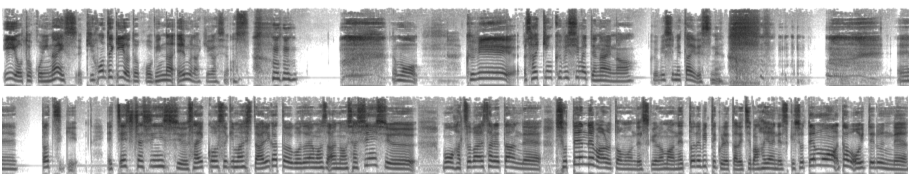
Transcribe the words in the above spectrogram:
いい男いないっすよ。基本的いい男みんな M な気がします。もう、首、最近首絞めてないな。首絞めたいですね。えっと、次。HH 写真集最高すぎました。ありがとうございます。あの、写真集もう発売されたんで、書店でもあると思うんですけど、まあネットで見てくれたら一番早いんですけど、書店も多分置いてるんで、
